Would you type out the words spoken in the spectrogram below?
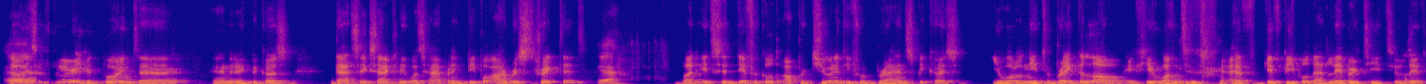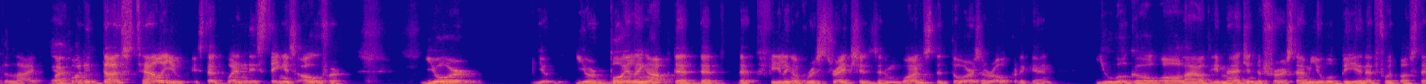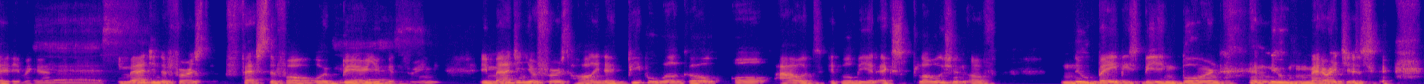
no, it's a uh, very good point, uh, Henrik, because that's exactly what's happening. People are restricted. Yeah. But it's a difficult opportunity for brands because you will need to break the law if you want to have, give people that liberty to live the life. Yeah. But what it does tell you is that when this thing is over, you're you're, you're boiling up that that that feeling of restrictions, and once the doors are open again, you will go all out. Imagine the first time you will be in that football stadium again. Yes. Imagine the first festival or beer yes. you can drink. Imagine your first holiday. People will go all out. It will be an explosion of new babies being born and new marriages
